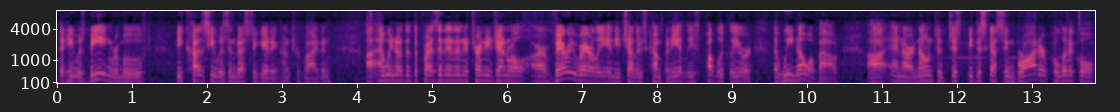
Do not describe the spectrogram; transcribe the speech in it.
that he was being removed because he was investigating Hunter Biden. Uh, and we know that the president and attorney general are very rarely in each other's company, at least publicly, or that we know about, uh, and are known to just be discussing broader political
